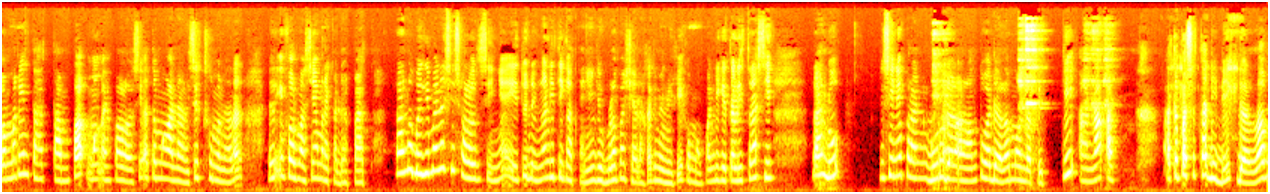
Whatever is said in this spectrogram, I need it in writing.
pemerintah tanpa mengevaluasi atau menganalisis kebenaran dari informasi yang mereka dapat. Lalu bagaimana sih solusinya? Itu dengan ditingkatkannya jumlah masyarakat yang memiliki kemampuan digital literasi. Lalu di sini peran guru dan orang tua dalam mendampingi anak atau peserta didik dalam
